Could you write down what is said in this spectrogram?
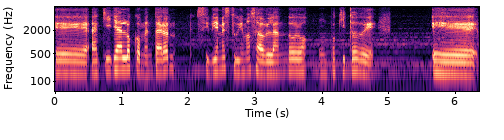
eh, aquí ya lo comentaron, si bien estuvimos hablando un poquito de eh,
